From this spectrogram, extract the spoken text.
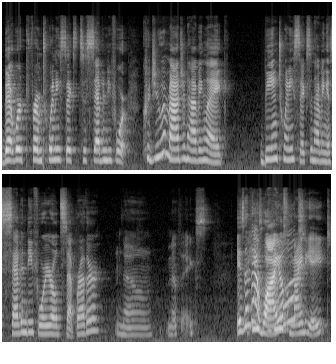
that were from 26 to 74. Could you imagine having like being 26 and having a 74 year old stepbrother? no, no thanks. Isn't He's- that wild? He's ninety eight,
